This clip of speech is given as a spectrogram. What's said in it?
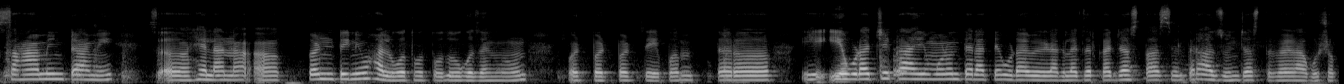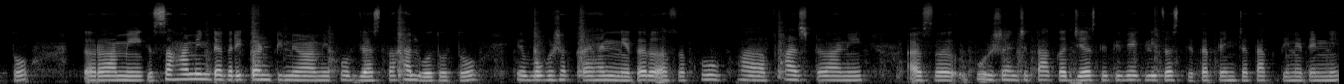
सहा मिनटं आम्ही ह्याला ना कंटिन्यू हलवत होतो दोघंजण मिळून पट पट पट ते पण. तर हे एवढा चेक आहे म्हणून त्याला तेवढा वेळ लागला. जर का जास्त असेल तर अजून जास्त वेळ लागू शकतो. तर आम्ही सहा मिनटं तरी कंटिन्यू आम्ही खूप जास्त हलवत होतो. हे बघू शकता ह्यांनी तर असं खूप फा फास्ट आणि असं पुरुषांची ताकद जी असते ती वेगळीच असते. तर त्यांच्या ताकदीने त्यांनी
